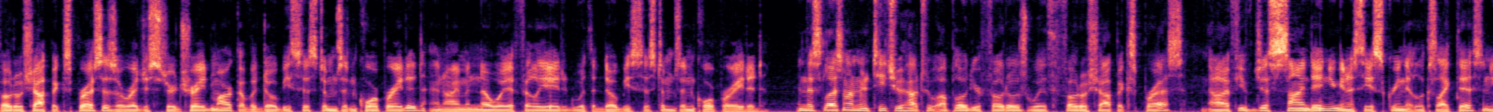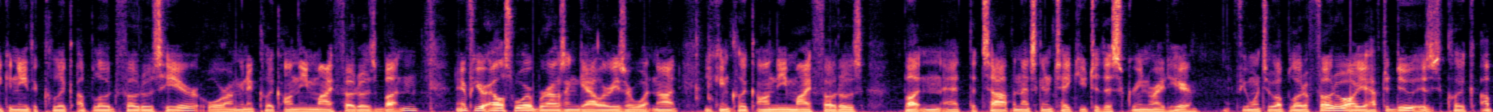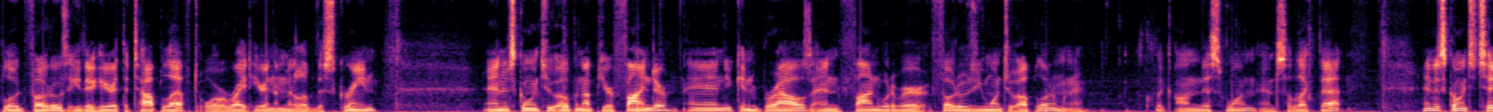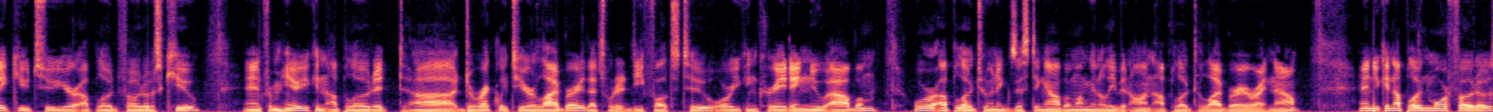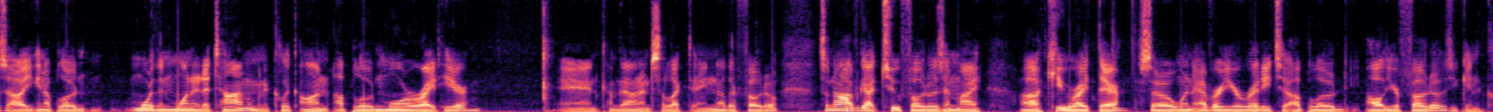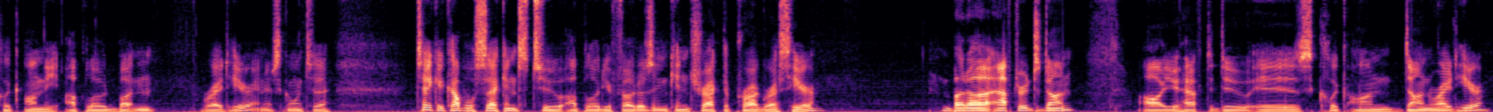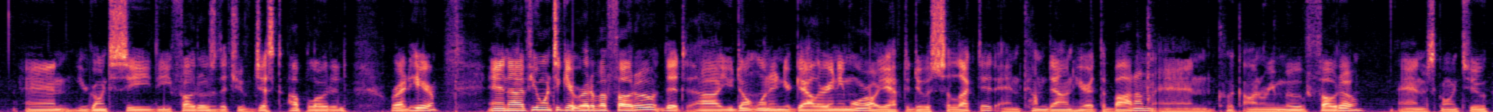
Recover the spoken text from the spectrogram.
Photoshop Express is a registered trademark of Adobe Systems Incorporated, and I am in no way affiliated with Adobe Systems Incorporated. In this lesson, I'm going to teach you how to upload your photos with Photoshop Express. Uh, if you've just signed in, you're going to see a screen that looks like this, and you can either click Upload Photos here, or I'm going to click on the My Photos button. And if you're elsewhere browsing galleries or whatnot, you can click on the My Photos button at the top, and that's going to take you to this screen right here. If you want to upload a photo, all you have to do is click Upload Photos either here at the top left or right here in the middle of the screen. And it's going to open up your Finder, and you can browse and find whatever photos you want to upload. I'm going to click on this one and select that and it's going to take you to your upload photos queue. And from here you can upload it uh, directly to your library. That's what it defaults to. Or you can create a new album or upload to an existing album. I'm going to leave it on upload to library right now. And you can upload more photos. Uh, you can upload more than one at a time. I'm going to click on upload more right here and come down and select another photo. So now I've got two photos in my uh, queue right there. So whenever you're ready to upload all your photos, you can click on the upload button right here and it's going to take a couple seconds to upload your photos and you can track the progress here. But uh, after it's done, all you have to do is click on done right here and you're going to see the photos that you've just uploaded right here. And uh, if you want to get rid of a photo that uh, you don't want in your gallery anymore all you have to do is select it and come down here at the bottom and click on remove photo. And it's going to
